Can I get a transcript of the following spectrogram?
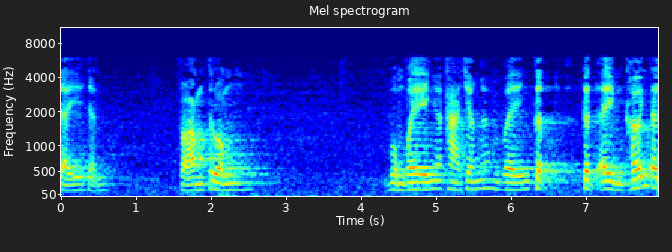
សីចឹងព្រះអង្គទ្រង់វងវែងថាអញ្ចឹងវែងគិតគិតអីមិនឃើញទៅ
